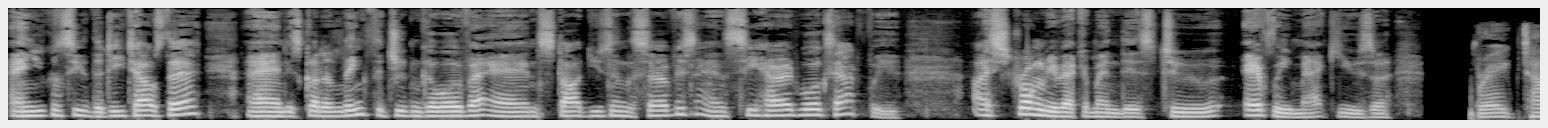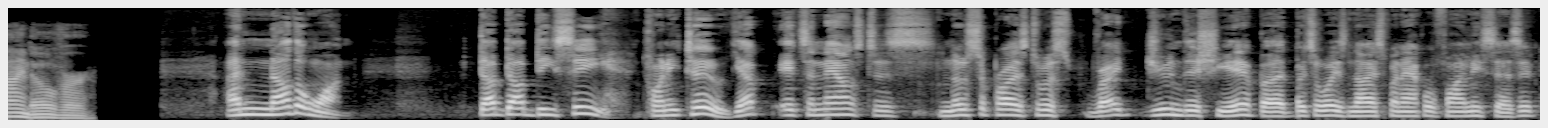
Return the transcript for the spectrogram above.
and you can see the details there. And it's got a link that you can go over and start using the service and see how it works out for you. I strongly recommend this to every Mac user. Break time over. Another one. WWDC 22. Yep, it's announced as no surprise to us right June this year, but it's always nice when Apple finally says it.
